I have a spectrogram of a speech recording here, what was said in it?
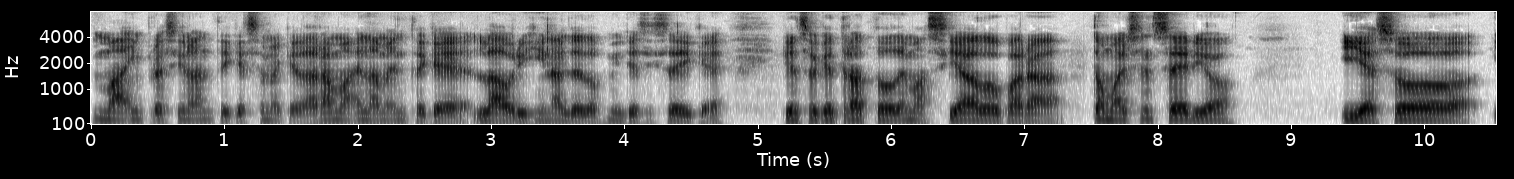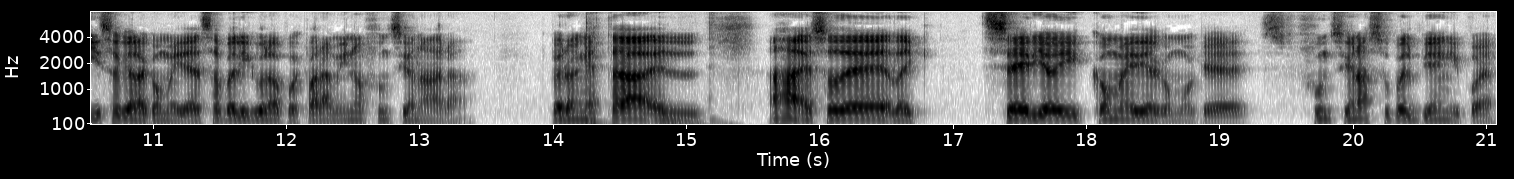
más impresionante y que se me quedara más en la mente que la original de 2016, que pienso que trató demasiado para tomarse en serio y eso hizo que la comedia de esa película pues para mí no funcionara. Pero en esta, el... Ajá, eso de, like, serio y comedia como que funciona súper bien y pues,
